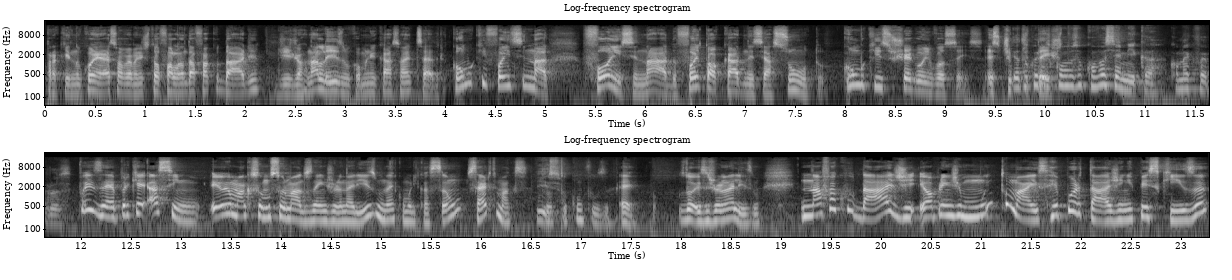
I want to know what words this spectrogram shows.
para quem não conhece, obviamente estou falando da faculdade de jornalismo, comunicação, etc. Como que foi ensinado? Foi ensinado? Foi tocado nesse assunto? Como que isso chegou em vocês? Esse tipo eu tô de texto? Com, com você, Mika. Como é que foi pra você? Pois é, porque assim, eu e o Max somos formados né, em jornalismo, né? Comunicação, certo, Max? Isso. Eu tô confusa. É, os dois, jornalismo. Na faculdade, eu aprendi muito mais reportagem e pesquisa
